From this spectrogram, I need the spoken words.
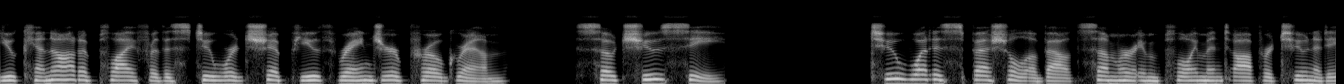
you cannot apply for the Stewardship Youth Ranger program, so choose C. 2. What is special about summer employment opportunity?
